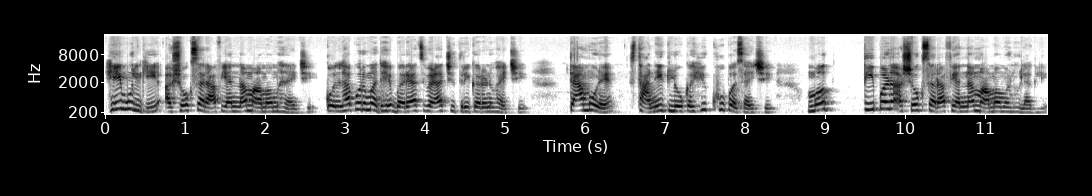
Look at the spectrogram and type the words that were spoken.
ही मुलगी अशोक सराफ यांना मामा म्हणायची. कोल्हापूरमध्ये बऱ्याच वेळा चित्रीकरण व्हायची. त्यामुळे स्थानिक लोकही खूप असायची. मग ती पण अशोक सराफ यांना मामा म्हणू लागली.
